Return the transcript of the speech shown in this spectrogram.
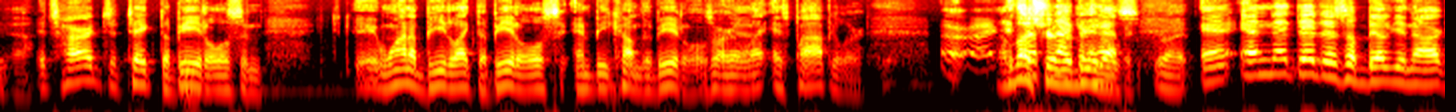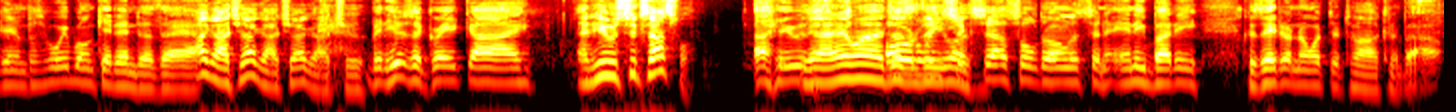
Yeah. It's hard to take the Beatles and want to be like the Beatles and become the Beatles or like, as popular. Uh, Unless you're the Beatles, happen. right. And, and that, that there's a billion arguments. We won't get into that. I got you. I got you. I got you. but he was a great guy. And he was successful. Uh, he was Yeah, anyone totally he was. successful. Don't listen to anybody because they don't know what they're talking about.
